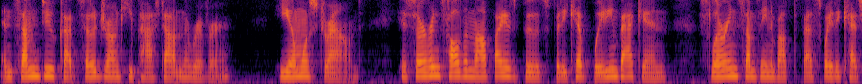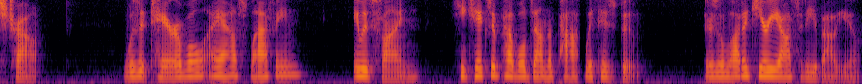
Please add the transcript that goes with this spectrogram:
and some duke got so drunk he passed out in the river. He almost drowned. His servants hauled him out by his boots, but he kept wading back in, slurring something about the best way to catch trout. Was it terrible? I asked, laughing. It was fine. He kicked a pebble down the path with his boot. There's a lot of curiosity about you.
